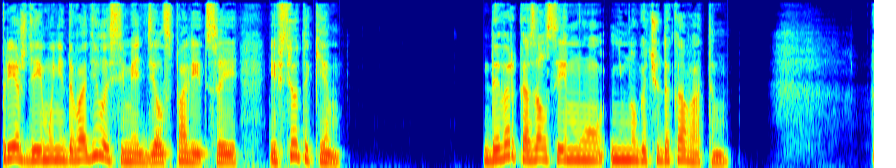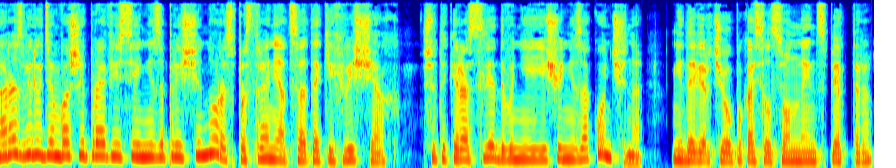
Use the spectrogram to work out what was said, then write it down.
Прежде ему не доводилось иметь дел с полицией, и все-таки... Девер казался ему немного чудаковатым. «А разве людям вашей профессии не запрещено распространяться о таких вещах? «Все-таки расследование еще не закончено», — недоверчиво покосился он на инспектора.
